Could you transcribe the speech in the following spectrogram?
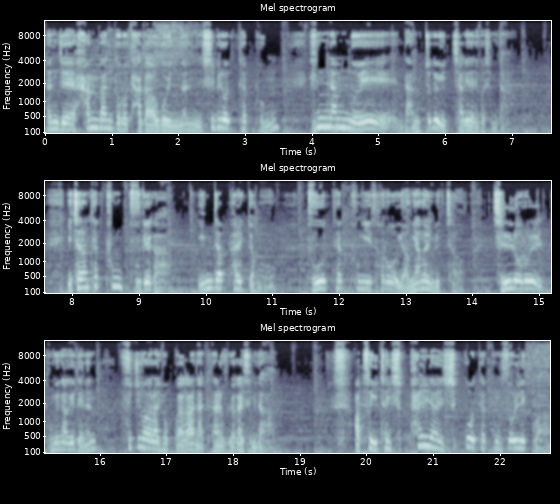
현재 한반도로 다가오고 있는 11호 태풍 흰남노의 남쪽에 위치하게 되는 것입니다. 이처럼 태풍 두 개가 인접할 경우 두 태풍이 서로 영향을 미쳐 진로를 동행하게 되는 후지와라 효과가 나타날 우려가 있습니다. 앞서 2018년 19호 태풍 솔릭과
